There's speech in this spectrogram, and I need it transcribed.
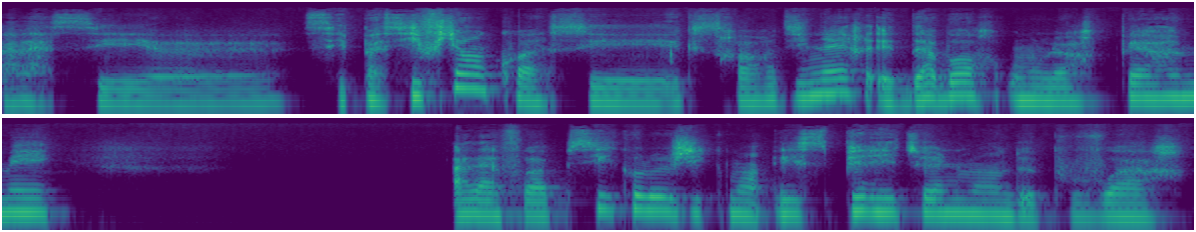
ah, euh, c'est pacifiant, quoi. C'est extraordinaire. Et d'abord, on leur permet à la fois psychologiquement et spirituellement de pouvoir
